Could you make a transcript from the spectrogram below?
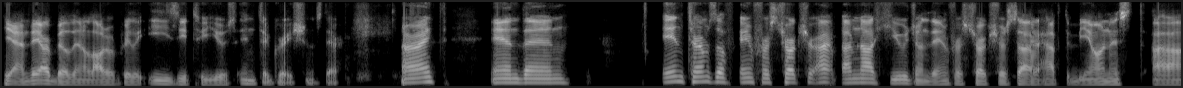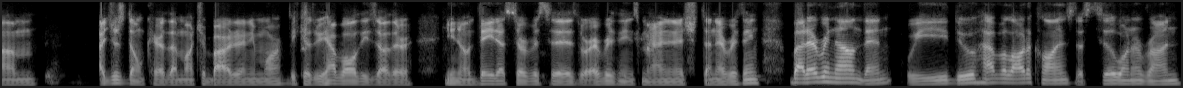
Yeah, and they are building a lot of really easy to use integrations there. All right. And then in terms of infrastructure, I, I'm not huge on the infrastructure side. I have to be honest. Um, I just don't care that much about it anymore because we have all these other, you know, data services where everything's managed and everything. But every now and then, we do have a lot of clients that still want to run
